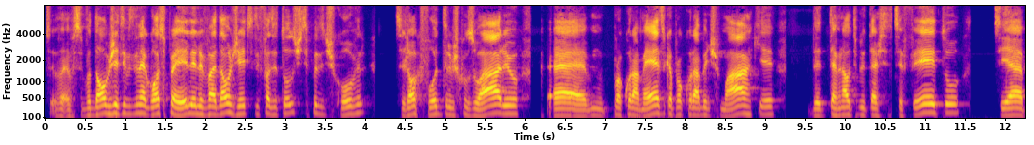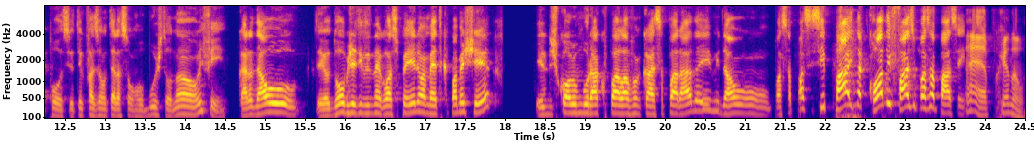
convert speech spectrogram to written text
você vai, dar um objetivo de negócio pra ele, ele vai dar um jeito de fazer todos os tipos de discovery, seja o que for, entrevista com o usuário, é, procurar métrica, procurar benchmark, determinar o tipo de teste a ser feito, se é, pô, se eu tenho que fazer uma alteração robusta ou não, enfim. O cara dá o. Eu dou o objetivo de negócio pra ele, uma métrica pra mexer, ele descobre um buraco pra alavancar essa parada e me dá um passo a passo. Se pá, ainda coda e faz o passo a passo, hein? É, por que não?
